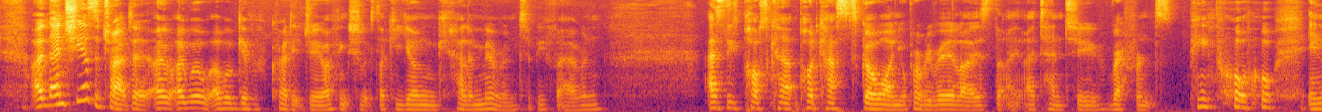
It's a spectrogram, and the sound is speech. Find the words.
and, and she is attractive. I, I will I will give credit due. I think she looks like a young Helen Mirren, to be fair. And as these podca- podcasts go on, you'll probably realise that I, I tend to reference people in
